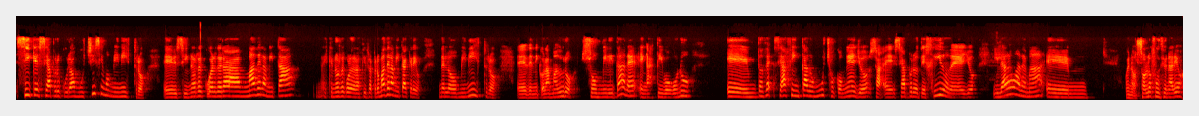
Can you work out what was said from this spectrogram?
sí que se ha procurado muchísimos ministros. Eh, si no recuerdo, era más de la mitad, es que no recuerdo la cifra, pero más de la mitad creo, de los ministros eh, de Nicolás Maduro son militares, en activo o no. Eh, entonces se ha afincado mucho con ellos, eh, se ha protegido de ellos y le además, em, bueno, son los funcionarios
